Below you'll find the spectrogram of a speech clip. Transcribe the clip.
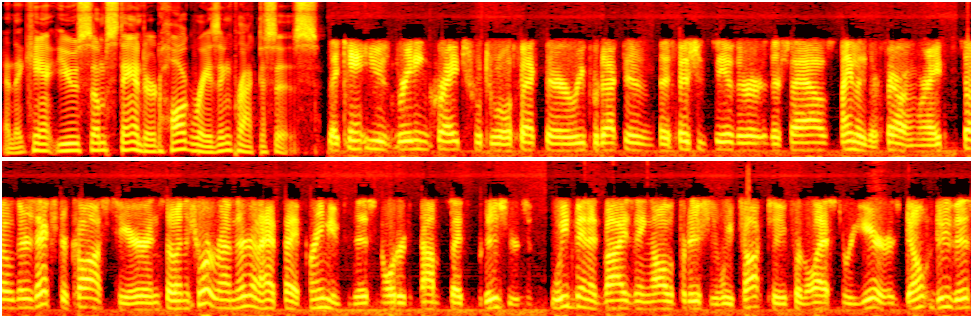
and they can't use some standard hog raising practices. They can't use breeding crates, which will affect their reproductive efficiency of their, their sows, mainly their farrowing rate. So there's extra costs here. And so in the short run, they're going to have to pay a premium for this in order to compensate the producers. We've been advising all the producers we've talked to for the last three years don't do this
